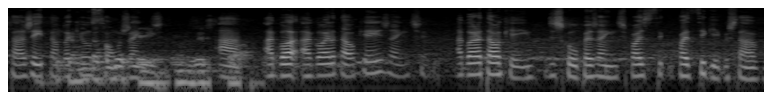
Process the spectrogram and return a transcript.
Está ajeitando aqui o tá som, gente. Ah, tá. agora, agora tá ok, gente? Agora tá ok. Desculpa, gente. Pode, pode seguir, Gustavo.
